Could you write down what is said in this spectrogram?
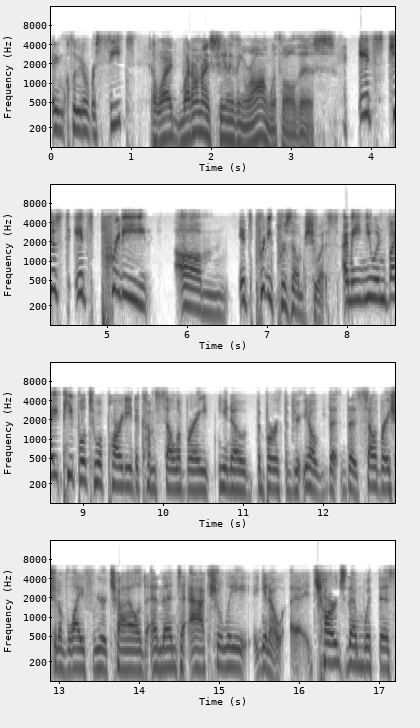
include a receipt. Why? Why don't I see anything wrong with all this? It's just, it's pretty um, it's pretty presumptuous. I mean, you invite people to a party to come celebrate, you know, the birth of your, you know, the, the celebration of life of your child, and then to actually, you know, uh, charge them with this.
